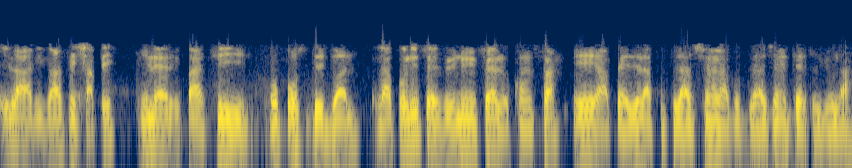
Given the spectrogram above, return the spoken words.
Il est arrivé à s'échapper. Il est reparti au poste de douane. La police est venue faire le constat et apaiser la population. La population était toujours là.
